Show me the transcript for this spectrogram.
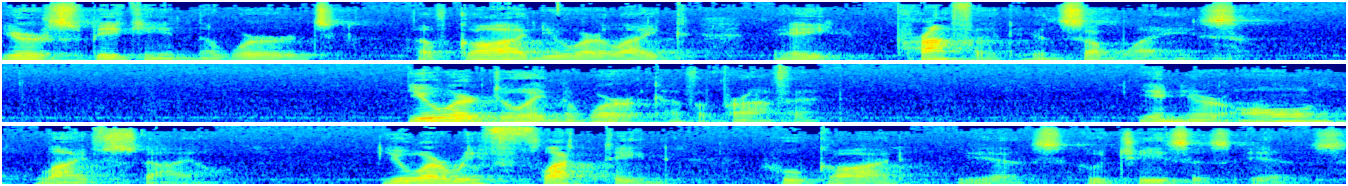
you're speaking the words of God. You are like a prophet in some ways. You are doing the work of a prophet in your own lifestyle. You are reflecting who God is, who Jesus is.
